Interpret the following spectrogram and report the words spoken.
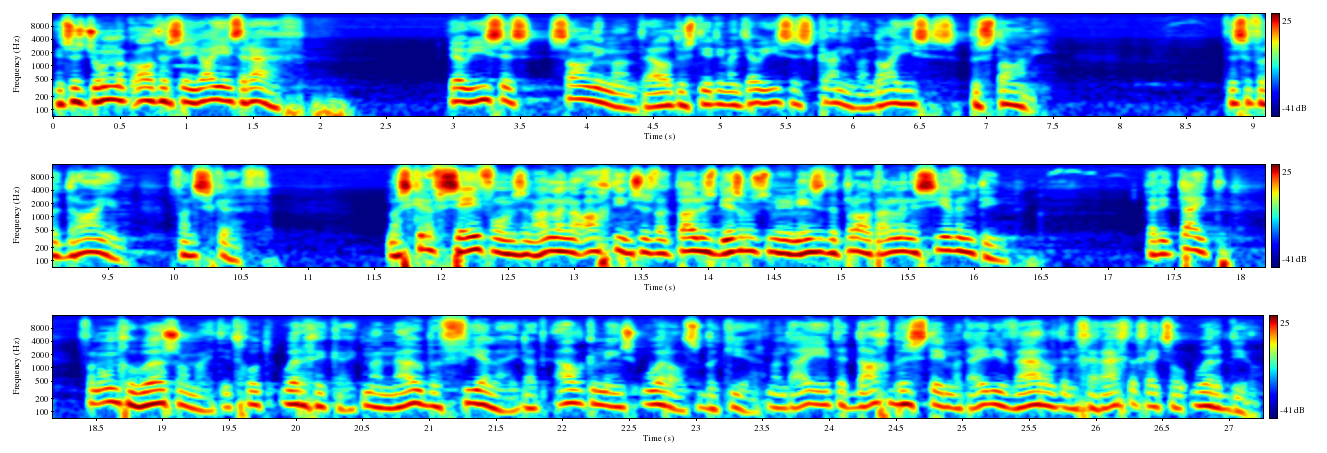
En soos John MacArthur sê, ja, jy's reg. Jou Jesus sal niemand hel toe stuur nie want jou Jesus kan nie want daai Jesus bestaan nie. Dis 'n verdraaiing van skrif. Maar skrif sê vir ons in Handelinge 18 soos wat Paulus besig was om met die mense te praat, Handelinge 17 dat die tyd van ongehoorsaamheid het God oorgekyk, maar nou beveel hy dat elke mens oral bekeer, want hy het 'n dag bestem dat hy die wêreld in geregtigheid sal oordeel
